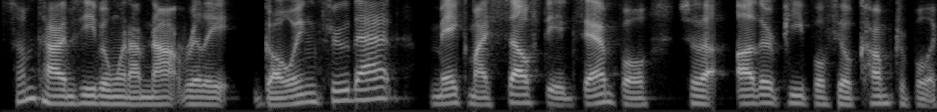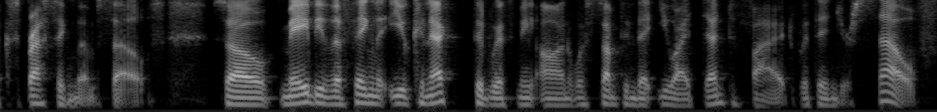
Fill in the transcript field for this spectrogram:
sometimes even when I'm not really going through that, make myself the example so that other people feel comfortable expressing themselves. So maybe the thing that you connected with me on was something that you identified within yourself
